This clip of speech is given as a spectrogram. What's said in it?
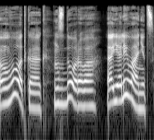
Вот как. Здорово. А я ливанец.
